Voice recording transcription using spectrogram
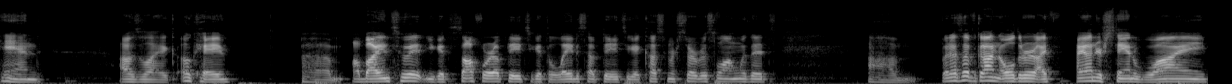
And I was like, "Okay, um, I'll buy into it. You get software updates, you get the latest updates, you get customer service along with it." Um, but as I've gotten older, I I understand why,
